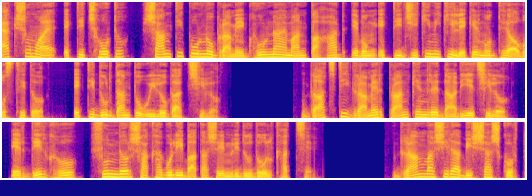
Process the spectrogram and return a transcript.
একসময় একটি ছোট, শান্তিপূর্ণ গ্রামে ঘূর্ণায়মান পাহাড় এবং একটি ঝিকিমিকি লেকের মধ্যে অবস্থিত একটি দুর্দান্ত উইলো গাছ ছিল। গাছটি গ্রামের প্রাণকেন্দ্রে দাঁড়িয়েছিল। এর দীর্ঘ, সুন্দর শাখাগুলি বাতাসে মৃদু দোল খাচ্ছে। গ্রামবাসীরা বিশ্বাস করত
